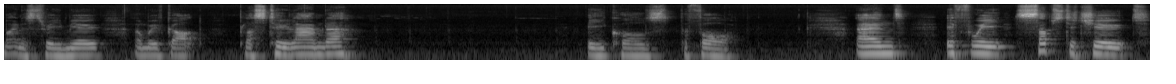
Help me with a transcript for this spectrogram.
minus 3 mu, and we've got plus 2 lambda equals the 4. And if we substitute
